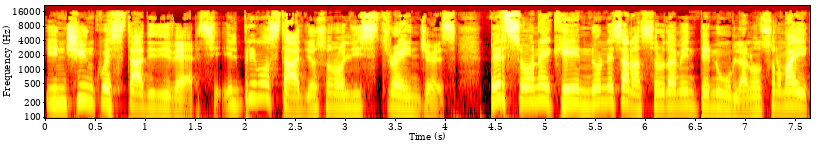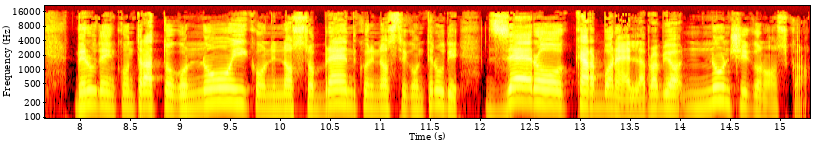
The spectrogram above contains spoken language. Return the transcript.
in cinque stadi diversi. Il primo stadio sono gli strangers, persone che non ne sanno assolutamente nulla, non sono mai venute in contatto con noi, con il nostro brand, con i nostri contenuti, zero carbonella, proprio non ci conoscono.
